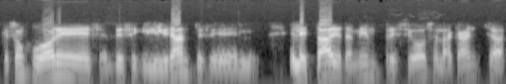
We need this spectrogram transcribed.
que son jugadores desequilibrantes. El, el estadio también precioso, la cancha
